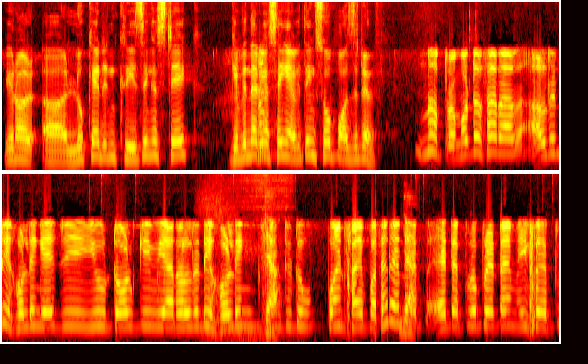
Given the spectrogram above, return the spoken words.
you know, uh, look at increasing a stake, given that you're saying everything's so positive? No, promoters are already holding, as you told, ki we are already holding Yeah. 72.5%. And Yeah. ap- at appropriate time, if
